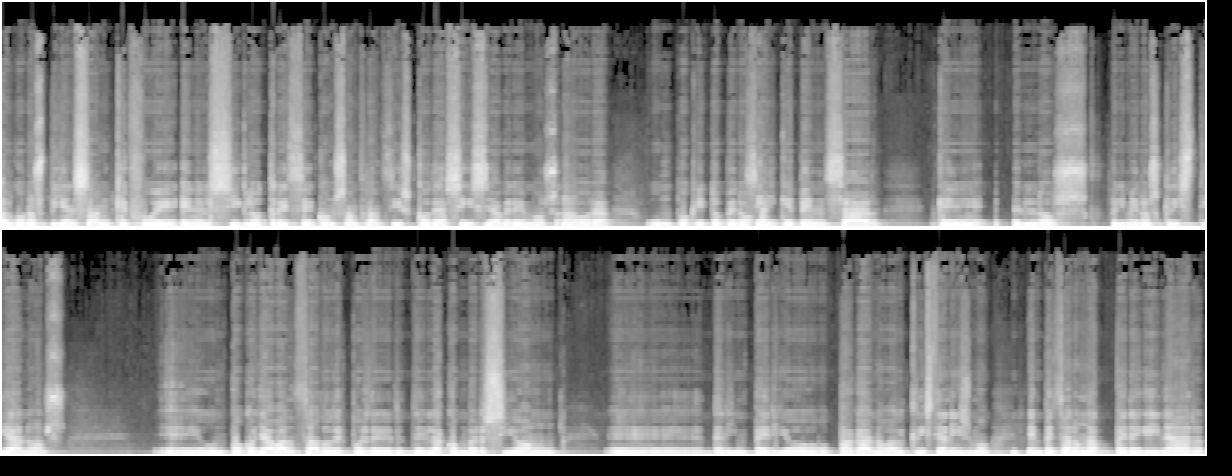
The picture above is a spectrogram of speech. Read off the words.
Algunos piensan que fue en el siglo XIII con San Francisco de Asís, ya veremos mm. ahora un poquito, pero hay que pensar que los primeros cristianos, eh, un poco ya avanzado después de, la conversión eh, del imperio pagano al cristianismo, empezaron a peregrinar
